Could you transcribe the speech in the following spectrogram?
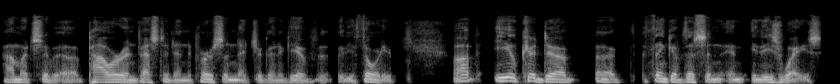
how much power invested in the person that you're going to give the authority. Uh, you could think of this in, these ways:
